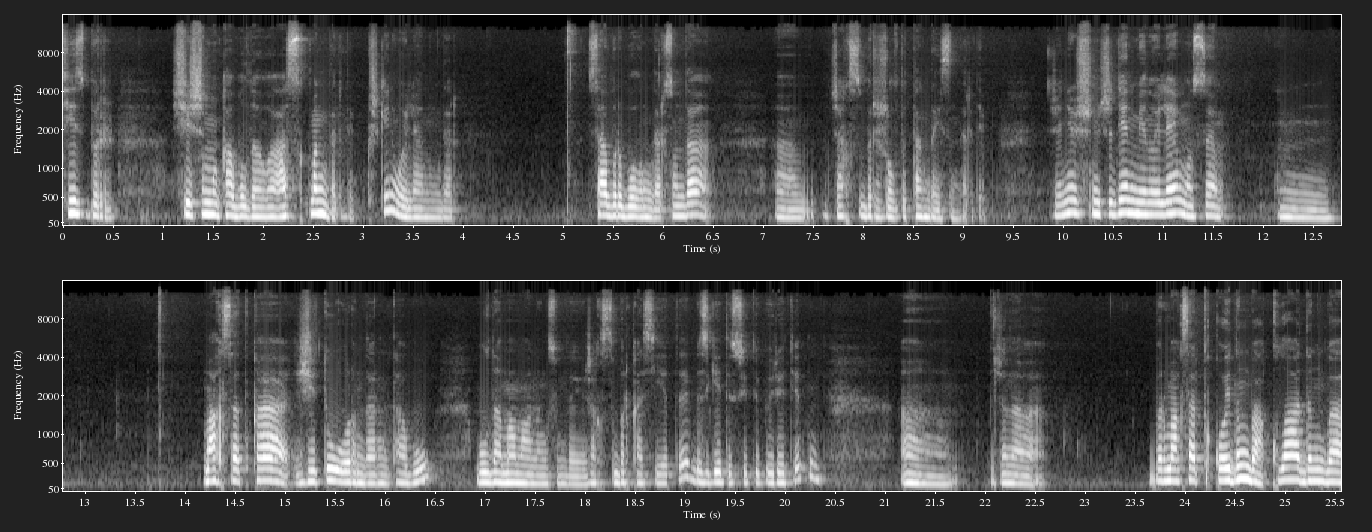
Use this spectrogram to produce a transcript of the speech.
тез бір шешімін қабылдауға асықпаңдар деп кішкене ойланыңдар. Сабыр болыңдар сонда ә, жақсы бір жолды таңдайсыңдар деп. Және үшіншіден мен ойлаймын осы м, мақсатқа жету орындарын табу бұл да маманың сондай жақсы бір қасиеті бізге де сөйтіп үйрететін. Ә, жаңағы бір мақсатты қойдың ба құладың ба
